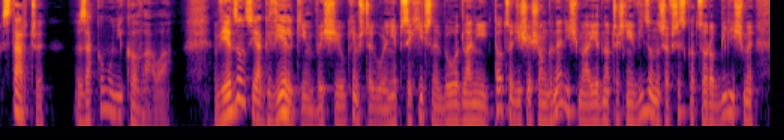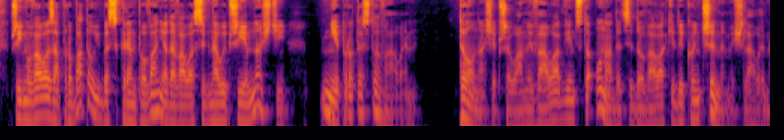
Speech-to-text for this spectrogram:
Starczy, zakomunikowała. Wiedząc, jak wielkim wysiłkiem, szczególnie psychicznym, było dla niej to, co dziś osiągnęliśmy, a jednocześnie widząc, że wszystko, co robiliśmy, przyjmowała za aprobatą i bez skrępowania dawała sygnały przyjemności, nie protestowałem. To ona się przełamywała, więc to ona decydowała, kiedy kończymy, myślałem.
